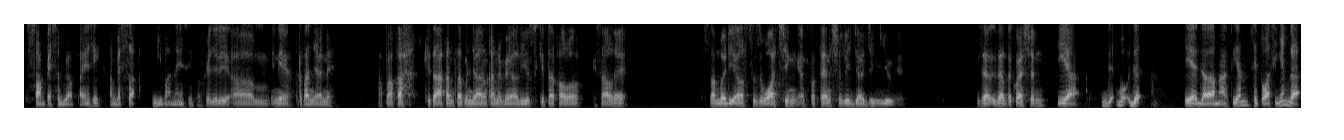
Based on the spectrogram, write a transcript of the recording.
sampai seberapanya sih? Sampai se gimana sih? Oke, jadi em, ini ya pertanyaannya. Apakah kita akan tetap menjalankan values kita kalau misalnya somebody else is watching and potentially judging you? ya? Is that is that the question? Iya, iya dalam artian situasinya nggak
